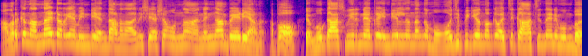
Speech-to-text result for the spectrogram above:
അവർക്ക് നന്നായിട്ട് അറിയാം ഇന്ത്യ എന്താണെന്ന്. അതിനുശേഷം ഒന്ന് അനങ്ങാൻ പേടിയാണ്. അപ്പോൾ ജമ്മു കാശ്മീരിനെയൊക്കെ ഇന്ത്യയിൽ നിന്നങ്ങ് മോചിപ്പിക്കുമെന്നൊക്കെ വെച്ച് കാച്ചുന്നതിന് മുമ്പ്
